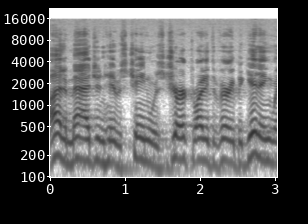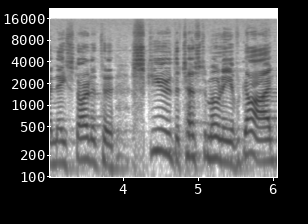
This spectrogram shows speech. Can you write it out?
I'd imagine his chain was jerked right at the very beginning when they started to skew the testimony of God.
